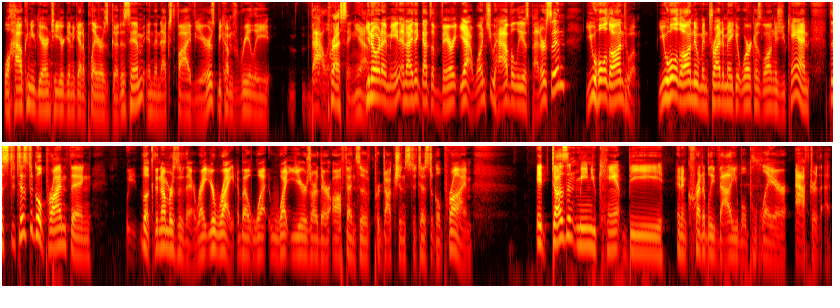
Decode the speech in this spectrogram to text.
well, how can you guarantee you're going to get a player as good as him in the next 5 years becomes really valid. pressing, yeah. You know what I mean? And I think that's a very yeah. Once you have Elias Pettersson, you hold on to him. You hold on to him and try to make it work as long as you can. The statistical prime thing. Look, the numbers are there, right? You're right about what what years are their offensive production statistical prime. It doesn't mean you can't be an incredibly valuable player after that,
